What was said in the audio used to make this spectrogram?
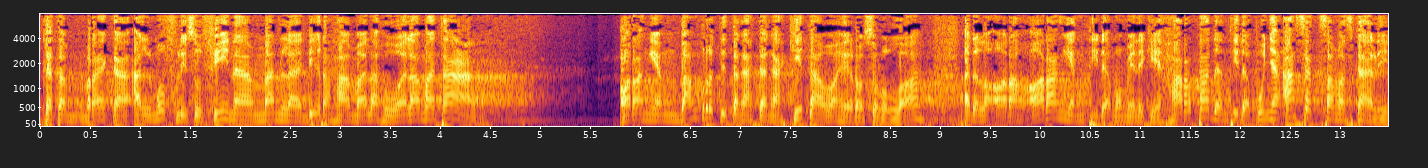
kata mereka al-muflisu fina man la dirham lahu mata' Orang yang bangkrut di tengah-tengah kita wahai Rasulullah adalah orang-orang yang tidak memiliki harta dan tidak punya aset sama sekali.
